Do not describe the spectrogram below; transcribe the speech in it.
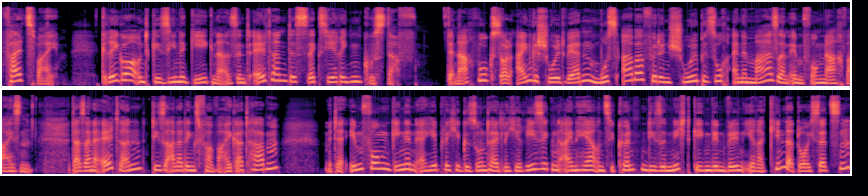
Fall 2. Gregor und Gesine Gegner sind Eltern des sechsjährigen Gustav. Der Nachwuchs soll eingeschult werden, muss aber für den Schulbesuch eine Masernimpfung nachweisen. Da seine Eltern diese allerdings verweigert haben, mit der Impfung gingen erhebliche gesundheitliche Risiken einher und sie könnten diese nicht gegen den Willen ihrer Kinder durchsetzen,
